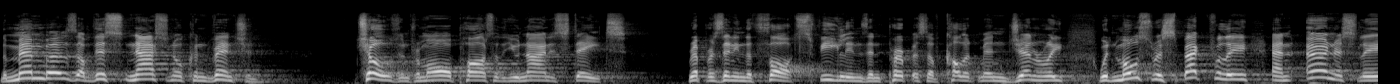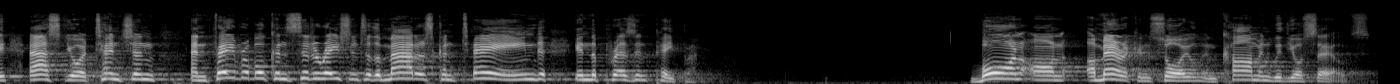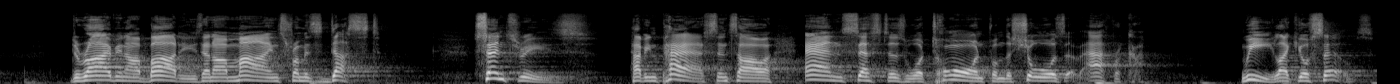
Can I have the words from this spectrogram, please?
The members of this national convention, chosen from all parts of the United States, representing the thoughts, feelings, and purpose of colored men generally, would most respectfully and earnestly ask your attention and favorable consideration to the matters contained in the present paper. Born on American soil in common with yourselves, deriving our bodies and our minds from its dust, centuries having passed since our ancestors were torn from the shores of Africa. We, like yourselves,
